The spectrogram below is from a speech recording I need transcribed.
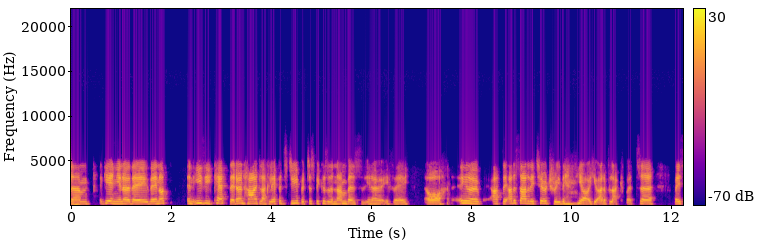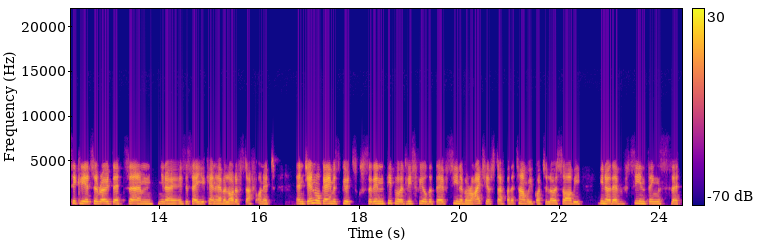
um, again, you know, they, they're not an easy cat. They don't hide like leopards do, but just because of the numbers, you know, if they are, you know, at the other side of their territory, then yeah, you're out of luck. But uh, basically, it's a road that, um, you know, as I say, you can have a lot of stuff on it. And general game is good, so then people at least feel that they've seen a variety of stuff. By the time we've got to Lower Sabi, you know, they've seen things that,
